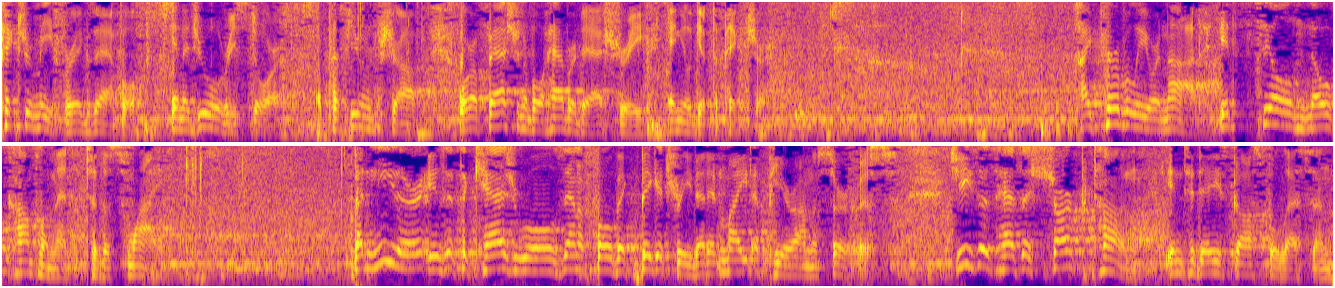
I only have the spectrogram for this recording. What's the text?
Picture me, for example, in a jewelry store, a perfume shop, or a fashionable haberdashery, and you'll get the picture. Hyperbole or not, it's still no compliment to the swine. But neither is it the casual xenophobic bigotry that it might appear on the surface. Jesus has a sharp tongue in today's gospel lesson,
